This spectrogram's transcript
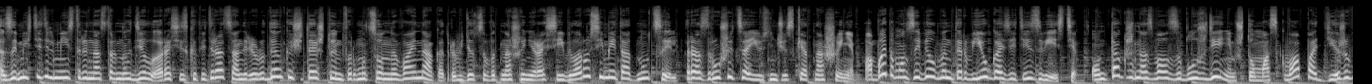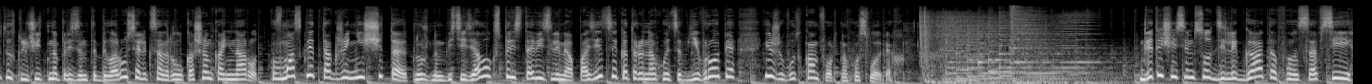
Заместитель министра иностранных дел Российской Федерации Андрей Руденко считает, что информационная война, которая ведется в отношении России и Беларуси, имеет одну цель – разрушить союзнические отношения. Об этом он заявил в интервью газете «Известия». Он также назвал заблуждением, что Москва поддерживает исключительно президента Беларуси Александра Лукашенко, а не народ. В Москве также не считают нужным вести диалог с представителями оппозиции, которые находятся в Европе и живут в комфортных условиях. 2700 делегатов со всей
